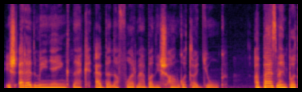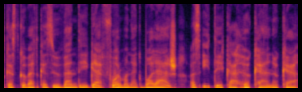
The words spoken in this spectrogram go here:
és eredményeinknek ebben a formában is hangot adjunk. A Pázmány Podcast következő vendége Formanek Balázs, az ITK hökelnöke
